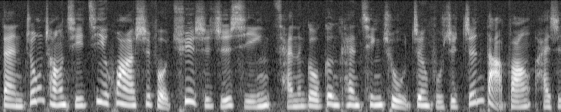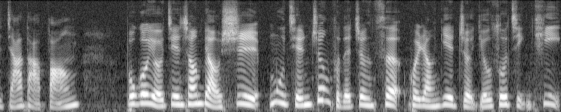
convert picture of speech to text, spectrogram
但中长期计划是否确实执行，才能够更看清楚政府是真打房还是假打房。不过，有建商表示，目前政府的政策会让业者有所警惕，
